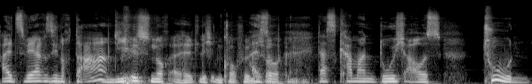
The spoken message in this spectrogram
als wäre sie noch da. Die ist noch erhältlich im Kochfilm. Also, genau. das kann man durchaus tun.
